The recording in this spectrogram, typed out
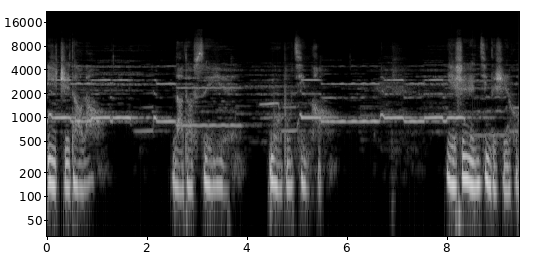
一直到老，老到岁月莫不静好。夜深人静的时候，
